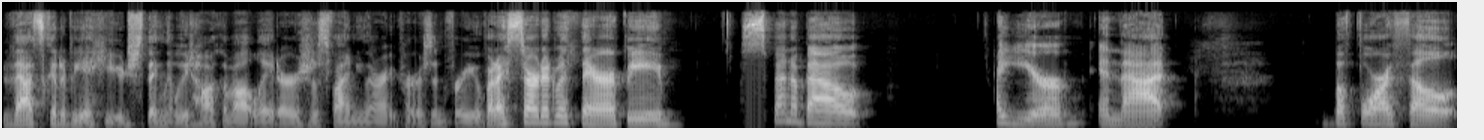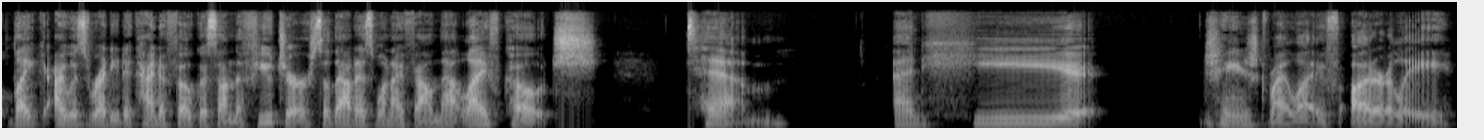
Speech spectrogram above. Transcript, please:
that's going to be a huge thing that we talk about later is just finding the right person for you. But I started with therapy, spent about a year in that before I felt like I was ready to kind of focus on the future. So that is when I found that life coach, Tim. And he changed my life utterly.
